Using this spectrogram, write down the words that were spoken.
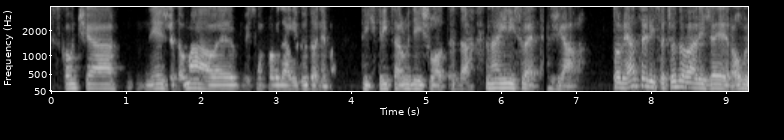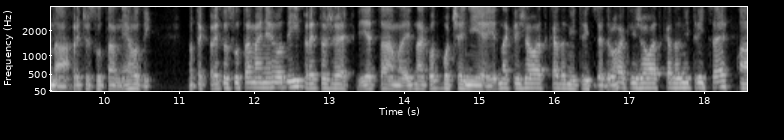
skončia nie že doma, ale by som povedal, idú do neba. Tých 30 ľudí išlo teda na iný svet, žiaľ. To viacerí sa čudovali, že je rovná, prečo sú tam nehody. No tak preto sú tam aj nehody, pretože je tam jednak odbočenie jedna kryžovatka do Nitrice, druhá kryžovatka do Nitrice a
